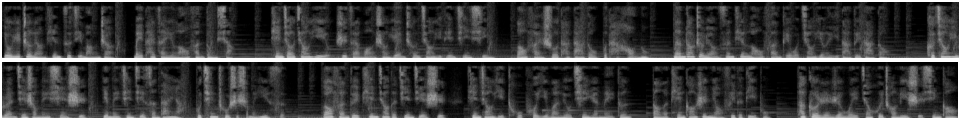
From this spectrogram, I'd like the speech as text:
由于这两天自己忙着，没太在意老反动向。天骄交易日在网上远程交易点进行，老反说他大豆不太好弄。难道这两三天老反给我交易了一大堆大豆？可交易软件上没显示，也没见结算单呀，不清楚是什么意思。老反对天骄的见解是，天骄已突破一万六千元每吨，到了天高任鸟飞的地步。他个人认为将会创历史新高，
